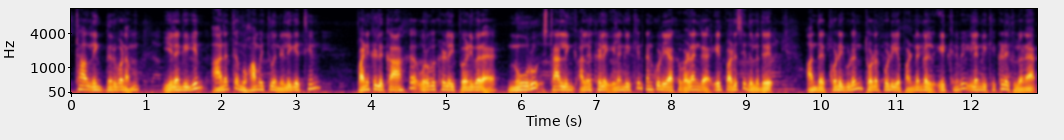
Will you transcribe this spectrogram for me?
ஸ்டார்லிங்க் நிறுவனம் இலங்கையின் அனர்த்த முகாமைத்துவ நிலையத்தின் பணிகளுக்காக உறவுகளை பேணிவர நூறு ஸ்டார்லிங் அலகுகளை இலங்கைக்கு நன்கொடையாக வழங்க ஏற்பாடு செய்துள்ளது. அந்த கொடையுடன் தொடர்புடைய பண்டங்கள் ஏற்கனவே இலங்கைக்கு கிடைத்துள்ளன.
